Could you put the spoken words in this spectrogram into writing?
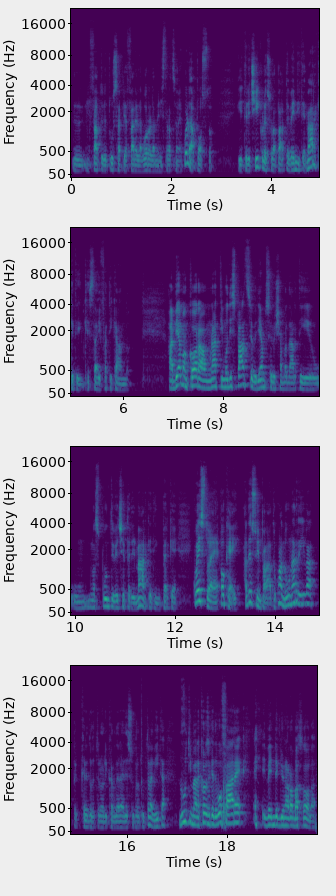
il fatto che tu sappia fare il lavoro e l'amministrazione, quello è a posto. Il triciclo è sulla parte vendita e marketing che stai faticando. Abbiamo ancora un attimo di spazio, vediamo se riusciamo a darti un- uno spunto invece per il marketing, perché questo è, ok, adesso ho imparato, quando uno arriva, credo che te lo ricorderai adesso per tutta la vita, l'ultima cosa che devo fare è vendergli una roba sola,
